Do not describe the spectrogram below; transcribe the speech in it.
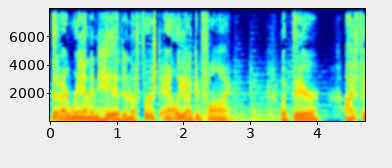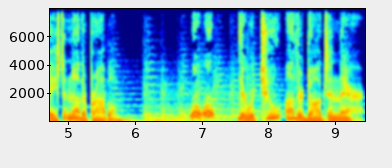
that I ran and hid in the first alley I could find. But there, I faced another problem. There were two other dogs in there.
